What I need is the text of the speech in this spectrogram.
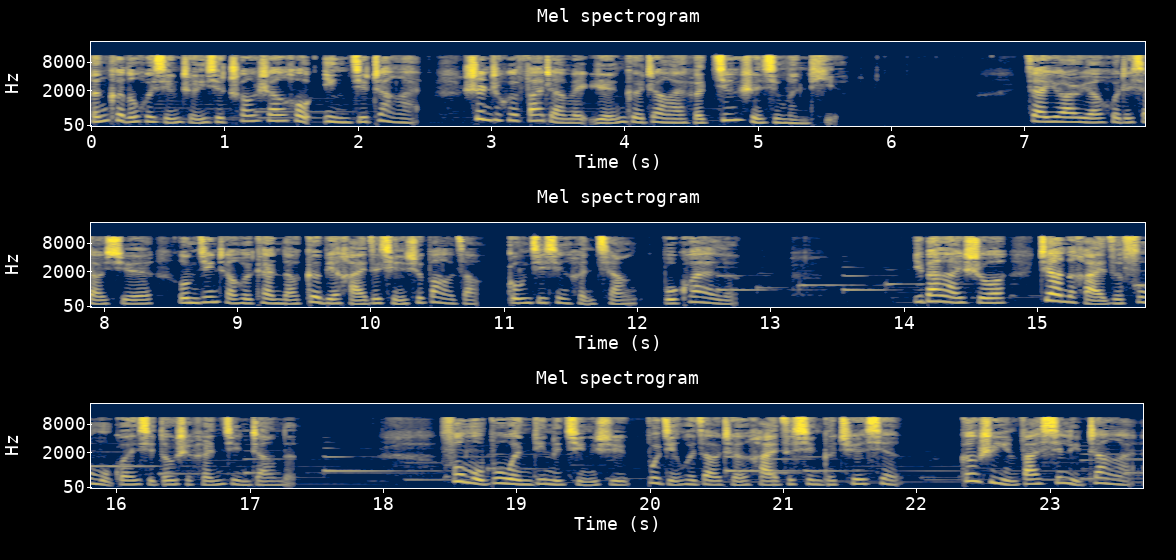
很可能会形成一些创伤后应激障碍，甚至会发展为人格障碍和精神性问题。在幼儿园或者小学，我们经常会看到个别孩子情绪暴躁、攻击性很强、不快乐。一般来说，这样的孩子父母关系都是很紧张的。父母不稳定的情绪不仅会造成孩子性格缺陷，更是引发心理障碍、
